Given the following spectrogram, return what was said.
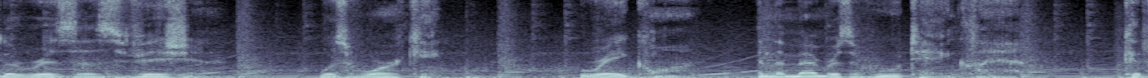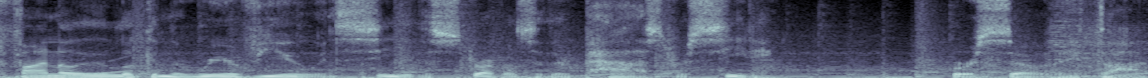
The RZA's vision was working. Raekwon and the members of Wu Tang Clan could finally look in the rear view and see the struggles of their past receding. Or so they thought.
